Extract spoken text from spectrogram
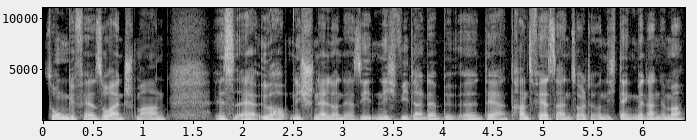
so ungefähr so ein Schmarrn ist er überhaupt nicht schnell und er sieht nicht, wie da der, äh, der Transfer sein sollte. Und ich denke mir dann immer,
